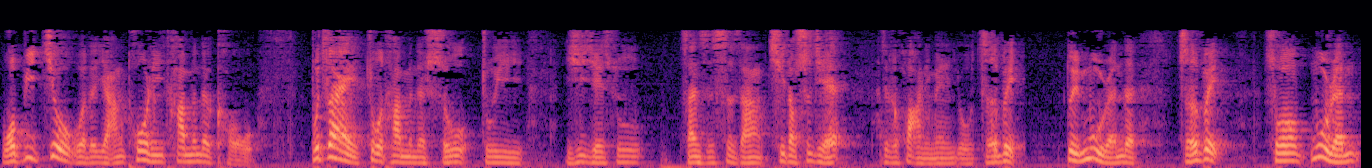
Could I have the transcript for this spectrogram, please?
我必救我的羊脱离他们的口，不再做他们的食物。注意以西结书三十四章七到十节，这个话里面有责备，对牧人的责备，说牧人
